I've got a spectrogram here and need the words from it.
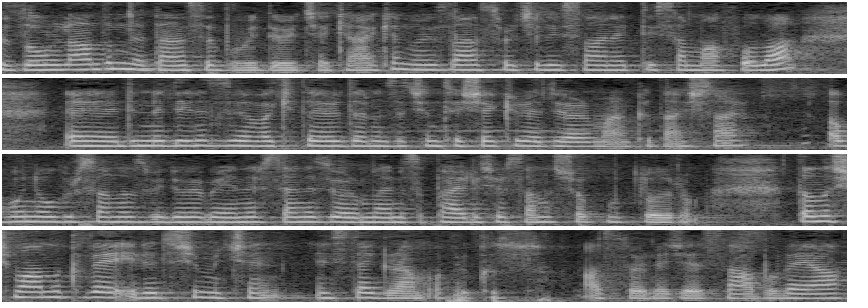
zorlandım nedense bu videoyu çekerken. O yüzden sürçülisan ettiysem affola. E, dinlediğiniz ve vakit ayırdığınız için teşekkür ediyorum arkadaşlar. Abone olursanız, videoyu beğenirseniz, yorumlarınızı paylaşırsanız çok mutlu olurum. Danışmanlık ve iletişim için Instagram opikus astroloji hesabı veya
